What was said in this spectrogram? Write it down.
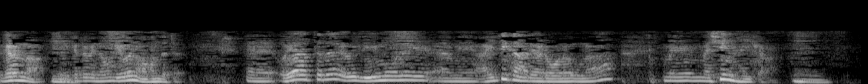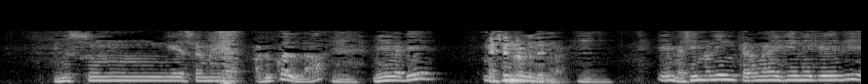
කරනවා. ඒකට වෙනම ගෙවනවා හොඳට. ඔය අතර ওই ලී මෝලේ මේ අයිතිකාරයාට ඕන වුණා මේ මැෂින් හයි කරා. මිනිස්සුන්ගේ ශ්‍රමය අඩු කළා මේ වැඩේ මැෂින් වලට දෙන්න. ඒ මැෂින් වලින් කරනවා කියන එකේදී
